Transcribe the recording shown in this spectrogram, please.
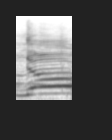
no.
